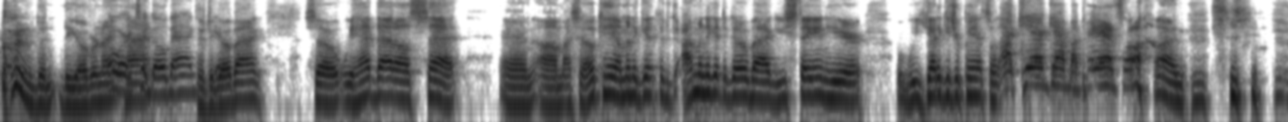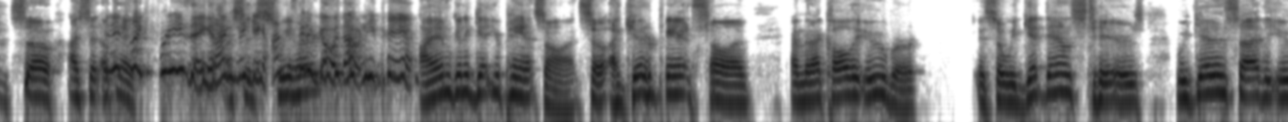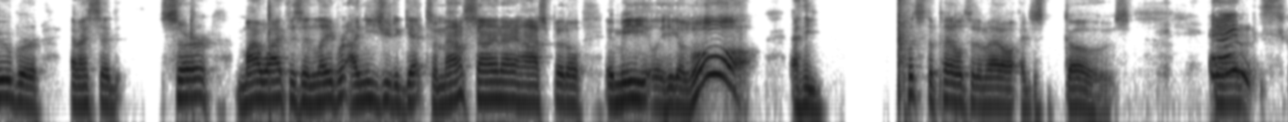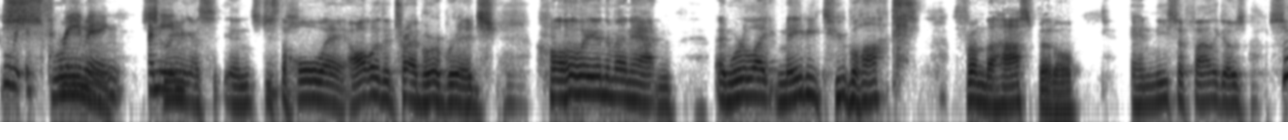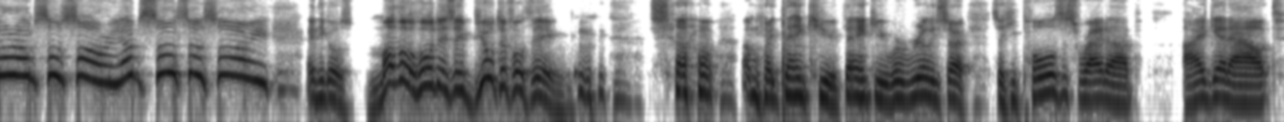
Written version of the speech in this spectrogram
the the overnight or pack, to go bag. the to go bag. So we had that all set, and um, I said, okay, I'm gonna get the I'm gonna get the go bag. You stay in here. We got to get your pants on. I can't get my pants on. so I said, And okay. it's like freezing. And I'm I said, thinking, I'm just going to go without any pants. I am going to get your pants on. So I get her pants on, and then I call the Uber. And so we get downstairs, we get inside the Uber, and I said, Sir, my wife is in labor. I need you to get to Mount Sinai Hospital immediately. He goes, Oh, and he puts the pedal to the metal and just goes. and, and I'm scre- screaming. I mean- screaming us, and just the whole way, all of the Triborough Bridge, all the way into Manhattan, and we're like maybe two blocks from the hospital. And Nisa finally goes, "Sir, I'm so sorry. I'm so so sorry." And he goes, "Motherhood is a beautiful thing." so I'm like, "Thank you, thank you. We're really sorry." So he pulls us right up. I get out.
